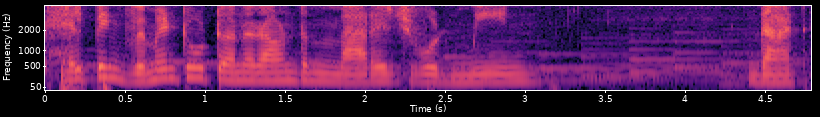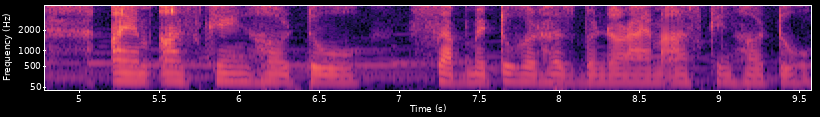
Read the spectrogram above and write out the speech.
helping women to turn around the marriage would mean that I am asking her to submit to her husband or I am asking her to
